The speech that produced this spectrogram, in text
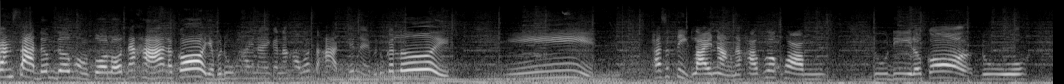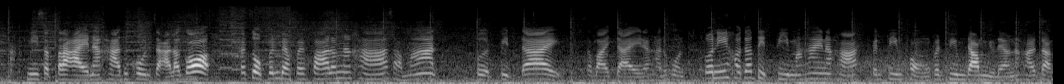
การสะอาดเดิมๆของตัวรถนะคะ แล้วก็อย่าไปดูภายในกันนะคะ ว่าสะอาดแค่ไหนไปดูกันเลย นี่พลาสติกลายหนังนะคะ เพื่อความดูดีแล้วก็ดูมีสไตล์นะคะ ทุกคนจ๋าแล้วก็กระจกเป็นแบบไฟฟ้าแล้วนะคะ สามารถเปิดปิดได้สบายใจนะคะ ทุกคนตัวนี้เขาจะติดฟิล์มมาให้นะคะ เป็นฟิล์มของเป็นฟิล์มดำอยู่แล้วนะคะ จาก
